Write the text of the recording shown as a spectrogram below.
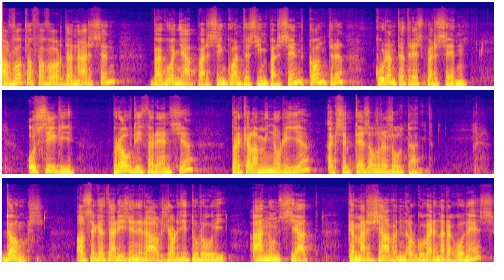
el vot a favor d'anar-se'n va guanyar per 55% contra 43%. O sigui, prou diferència perquè la minoria acceptés el resultat. Doncs, el secretari general Jordi Turull ha anunciat que marxaven del govern aragonès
